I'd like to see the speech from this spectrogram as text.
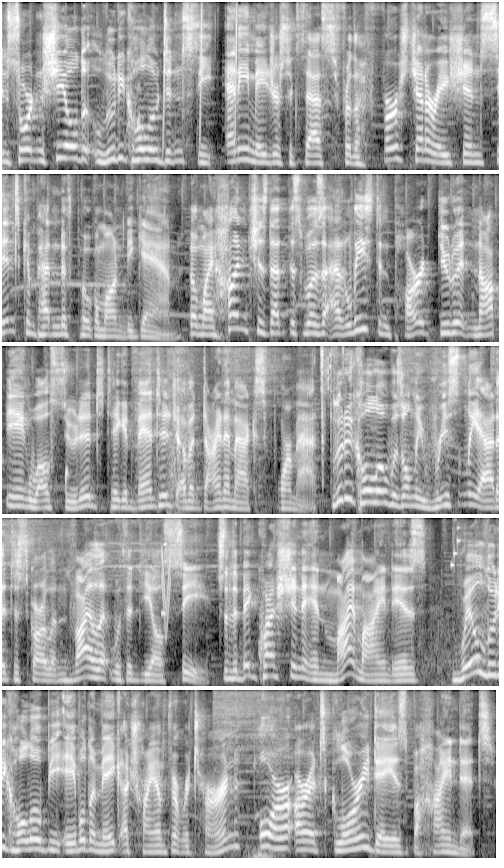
In Sword and Shield, Ludicolo didn't see any major success for the first generation since competitive Pokemon began, though my hunch is that this was at least in part due to it not being well suited to take advantage of a Dynamax format. Ludicolo was only recently added to Scarlet and Violet with a DLC, so the big question question in my mind is, will Ludicolo be able to make a triumphant return, or are its glory days behind it?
